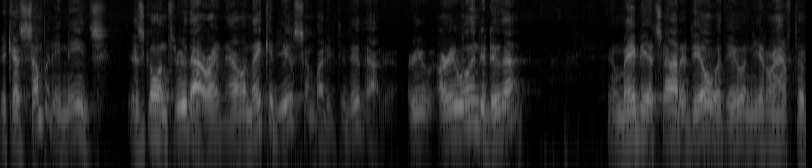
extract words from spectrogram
because somebody needs, is going through that right now, and they could use somebody to do that. Are you, are you willing to do that? You know, maybe it's not a deal with you, and you don't have to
